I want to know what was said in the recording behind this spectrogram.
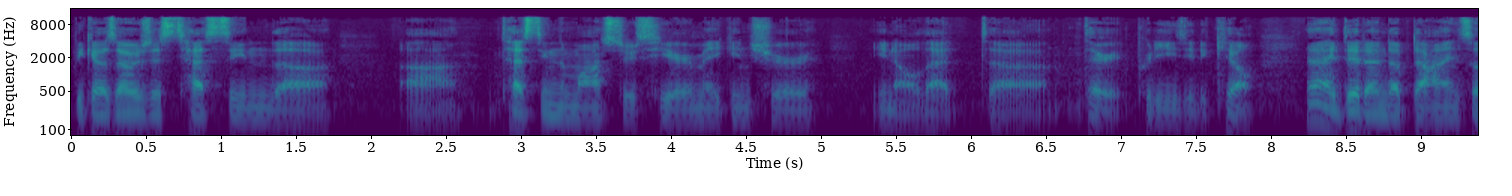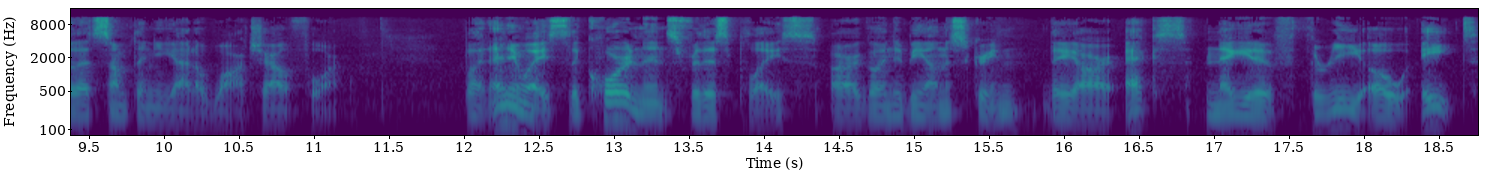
because I was just testing the uh, testing the monsters here, making sure you know that uh, they're pretty easy to kill. And I did end up dying, so that's something you gotta watch out for. But anyways, the coordinates for this place are going to be on the screen. They are x negative 308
